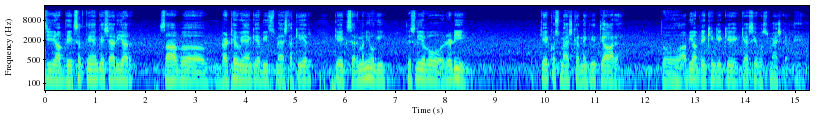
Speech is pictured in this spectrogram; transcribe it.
जी, आप देख सकते हैं कि शहरियार साहब बैठे हुए हैं कि अभी smash the care cake ceremony होगी तो इसलिए वो रेडी केक को स्मैश करने के लिए तैयार है। तो अभी आप देखेंगे कि कैसे वो स्मैश करते हैं।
